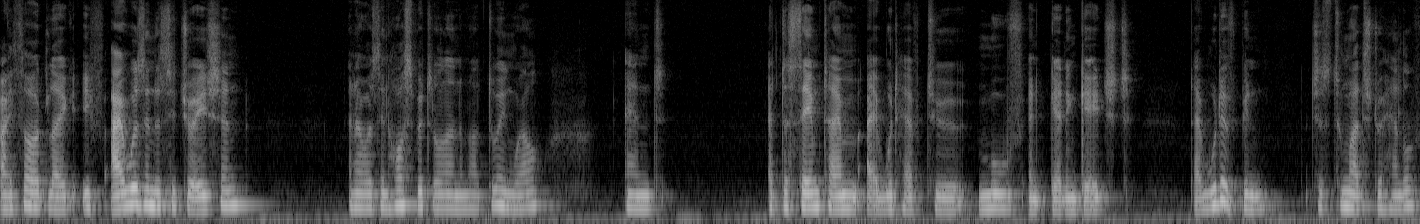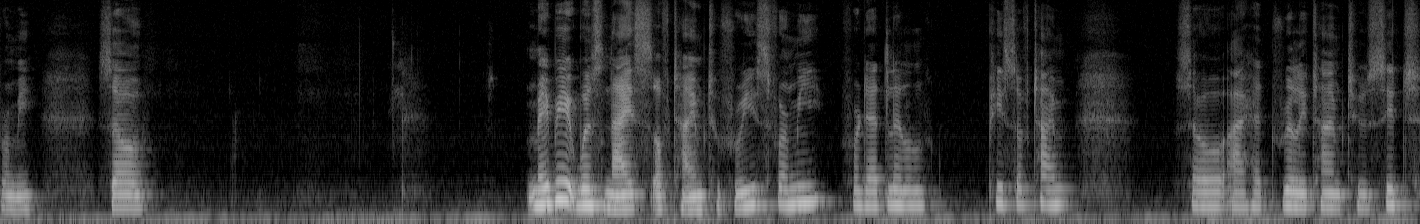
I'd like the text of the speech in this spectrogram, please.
I thought like if I was in the situation and I was in hospital and I'm not doing well and at the same time I would have to move and get engaged that would have been just too much to handle for me. So maybe it was nice of time to freeze for me for that little piece of time. So I had really time to sit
